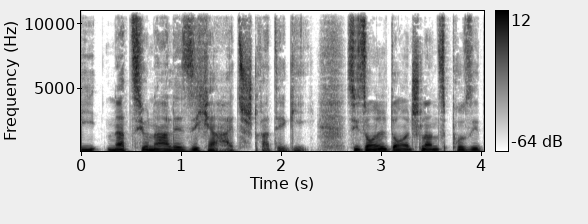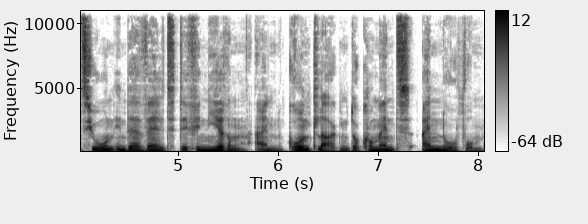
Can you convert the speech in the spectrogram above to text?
Die nationale Sicherheitsstrategie. Sie soll Deutschlands Position in der Welt definieren, ein Grundlagendokument, ein Novum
